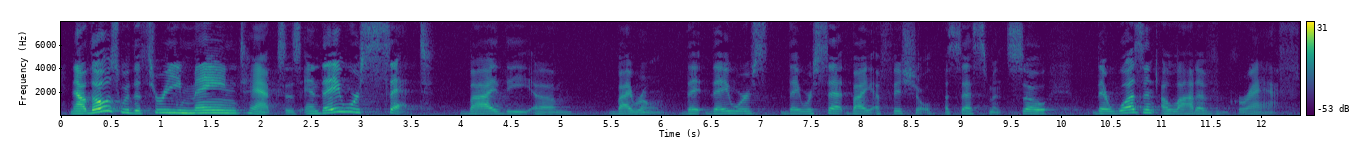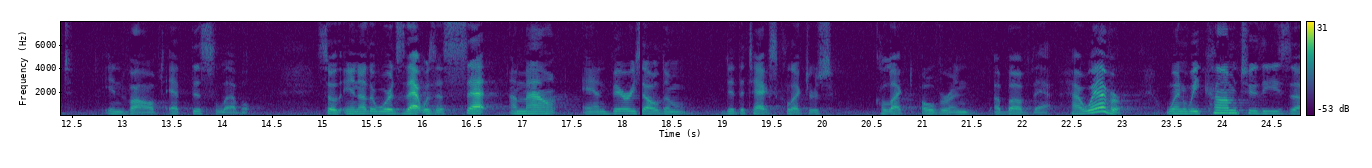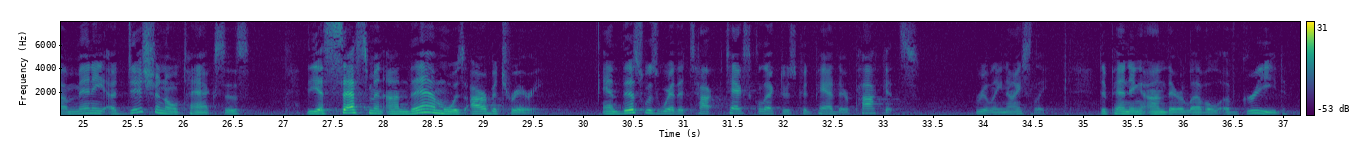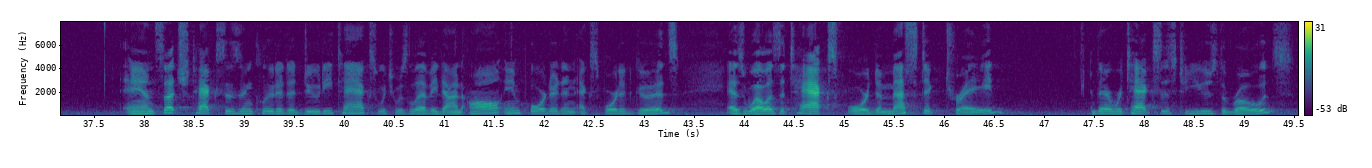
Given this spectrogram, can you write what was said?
Now, those were the three main taxes, and they were set by, the, um, by Rome. They, they, were, they were set by official assessments. So there wasn't a lot of graft involved at this level. So, in other words, that was a set amount, and very seldom did the tax collectors collect over and above that. However, when we come to these uh, many additional taxes, the assessment on them was arbitrary. And this was where the ta- tax collectors could pad their pockets really nicely depending on their level of greed. And such taxes included a duty tax, which was levied on all imported and exported goods, as well as a tax for domestic trade. There were taxes to use the roads.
